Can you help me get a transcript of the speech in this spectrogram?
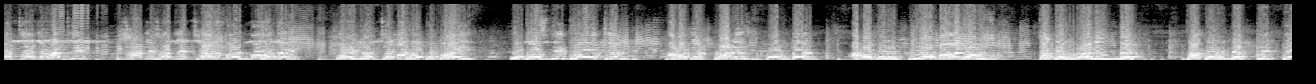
শুভেচ্ছা জানাচ্ছি সাথে সাথে চেয়ারম্যান মহোদয় মহিনুজ্জামান অপু ভাই উপস্থিত রয়েছেন। আমাদের প্রাণের স্পন্দন, আমাদের প্রিয় মানুষ, যাদের রানিং মেট যাদের নেতৃত্বে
